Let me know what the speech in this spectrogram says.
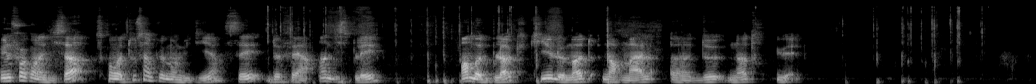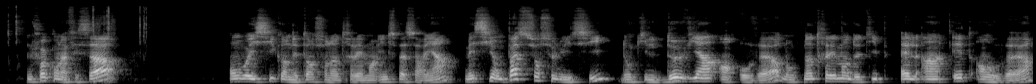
Une fois qu'on a dit ça, ce qu'on va tout simplement lui dire, c'est de faire un display en mode bloc, qui est le mode normal euh, de notre UL. Une fois qu'on a fait ça, on voit ici qu'en étant sur notre élément, il ne se passe rien. Mais si on passe sur celui-ci, donc il devient en over, donc notre élément de type L1 est en over,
